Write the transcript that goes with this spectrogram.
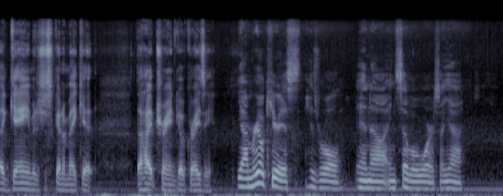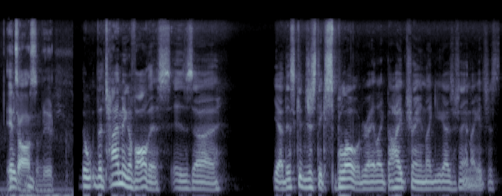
a game is just gonna make it the hype train go crazy. Yeah, I'm real curious his role in uh, in Civil War. So yeah, It's Like, awesome, dude. the the timing of all this is uh, yeah, this could just explode, right? Like the hype train, like you guys are saying, like it's just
